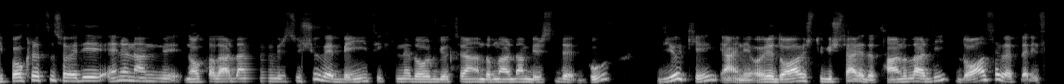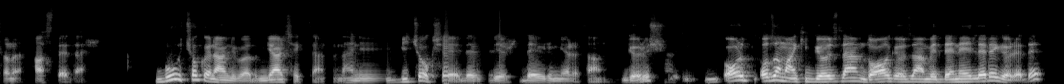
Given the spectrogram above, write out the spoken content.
Hipokrat'ın söylediği en önemli noktalardan birisi şu ve beyin fikrine doğru götüren adımlardan birisi de bu. Diyor ki yani öyle doğaüstü güçler ya da tanrılar değil doğal sebepler insanı hasta eder. Bu çok önemli bir adım gerçekten. Hani birçok şeyde bir devrim yaratan görüş. O, o zamanki gözlem, doğal gözlem ve deneylere göre de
